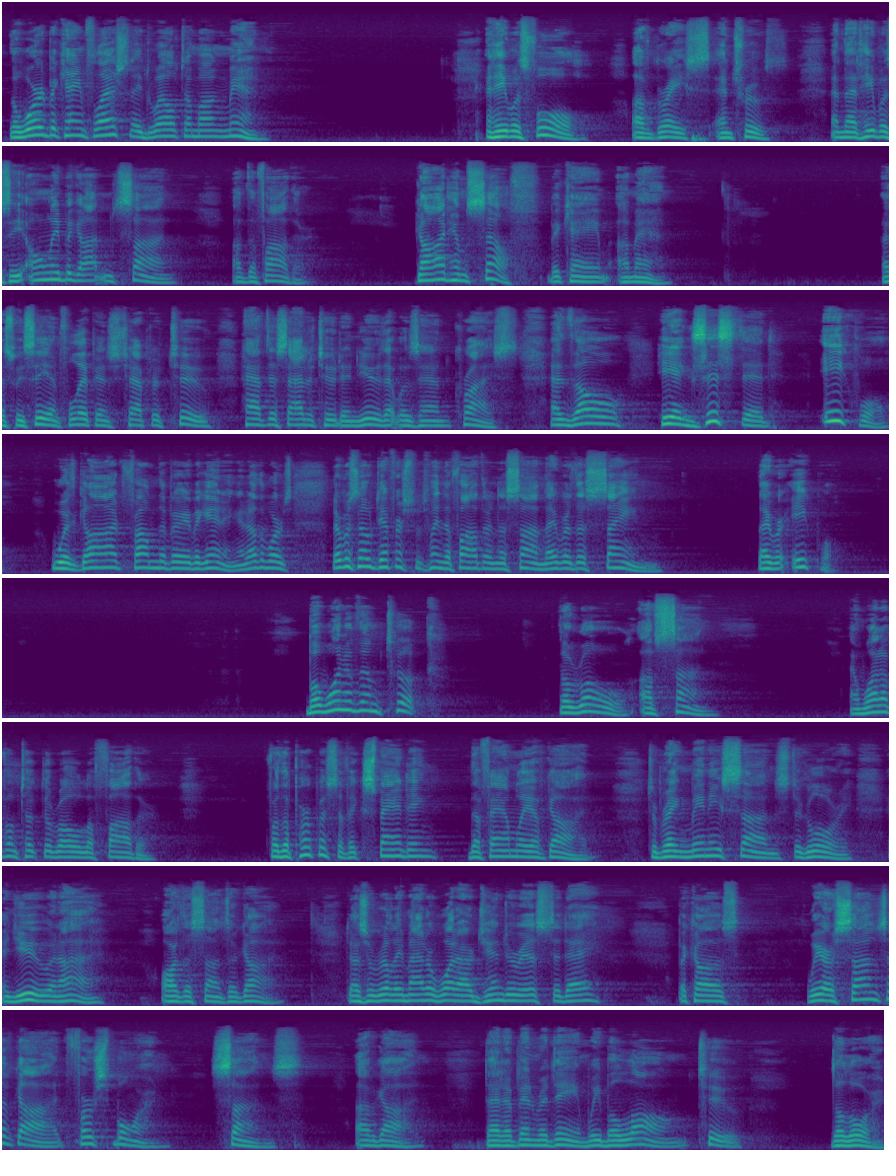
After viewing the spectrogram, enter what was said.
the Word became flesh, and He dwelt among men. And He was full of grace and truth, and that He was the only begotten Son of the Father. God Himself became a man. As we see in Philippians chapter 2, have this attitude in you that was in Christ. And though he existed equal with God from the very beginning. In other words, there was no difference between the Father and the Son, they were the same, they were equal. But one of them took the role of son, and one of them took the role of father for the purpose of expanding the family of God to bring many sons to glory. And you and I are the sons of God. Does it really matter what our gender is today? Because we are sons of God, firstborn sons of God that have been redeemed. We belong to the Lord.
